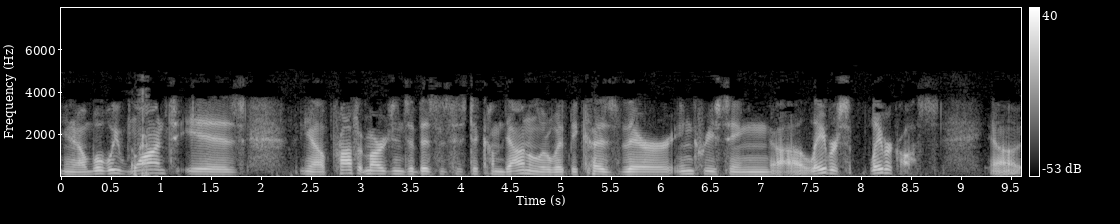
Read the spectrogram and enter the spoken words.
You know, what we want is you know profit margins of businesses to come down a little bit because they're increasing uh, labor labor costs. Uh,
